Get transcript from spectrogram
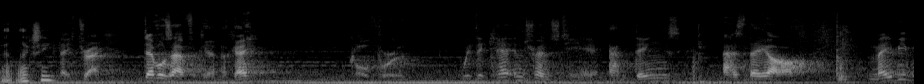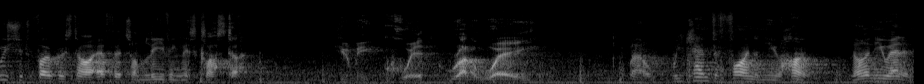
That Lexi? Hey, Drack. Devil's advocate, okay? Call for it. With the Kett entrenched here and things as they are, maybe we should focus our efforts on leaving this cluster. You mean quit? Run away? Well, we came to find a new home, not a new enemy,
